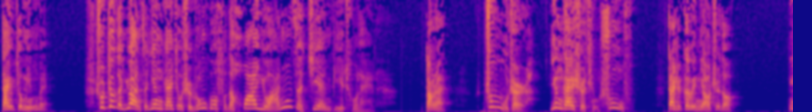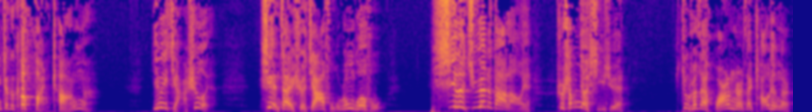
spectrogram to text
黛玉就明白，说这个院子应该就是荣国府的花园子兼壁出来的。当然，住这儿啊，应该是挺舒服。但是各位你要知道，你这个可反常啊。因为假设呀，现在是贾府荣国府，袭了爵的大老爷，说什么叫袭爵？就说在皇上那儿，在朝廷那儿，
